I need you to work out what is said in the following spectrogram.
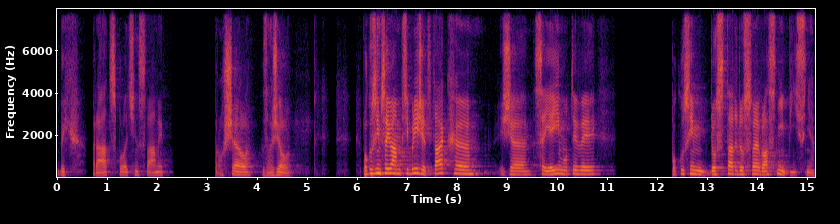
bych rád společně s vámi prošel, zažil. Pokusím se ji vám přiblížit tak, že se její motivy pokusím dostat do své vlastní písně.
